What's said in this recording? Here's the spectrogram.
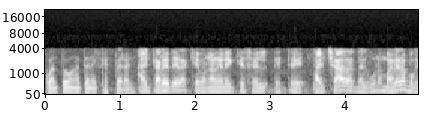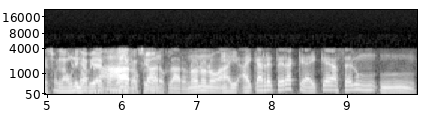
¿cuánto van a tener que esperar? Hay carreteras que van a tener que ser este, parchadas de alguna manera porque son la única vía de comunicación. Claro, claro, no, no, no, hay, hay carreteras que hay que hacer un, un,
